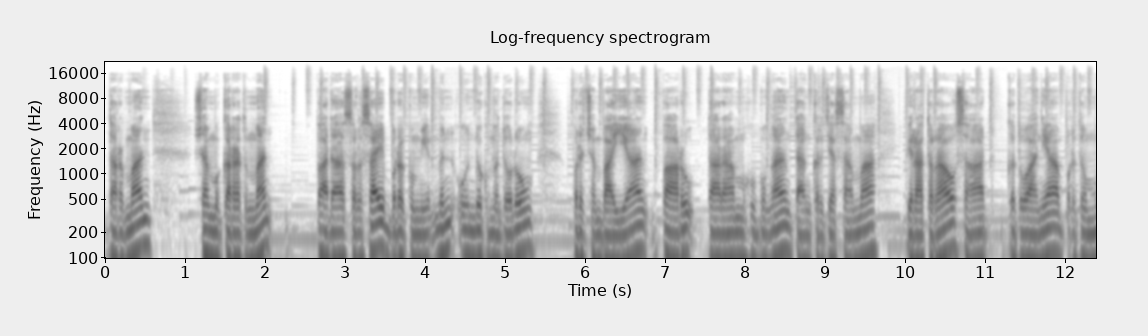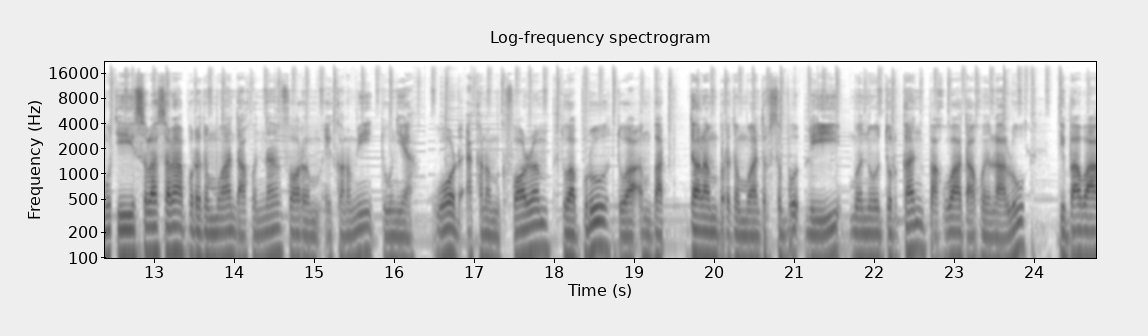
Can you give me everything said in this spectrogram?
Darman Shanmugaratnam pada selesai berkomitmen untuk mendorong percambaian baru dalam hubungan dan kerjasama bilateral saat keduanya bertemu di sela-sela pertemuan tahunan Forum Ekonomi Dunia World Economic Forum 2024. Dalam pertemuan tersebut, Li menuturkan bahwa tahun lalu di bawah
